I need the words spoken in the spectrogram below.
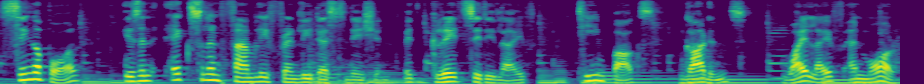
Singapore is an excellent family friendly destination with great city life, theme parks, gardens, wildlife, and more.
